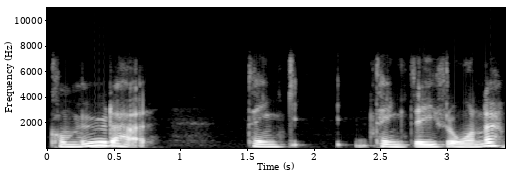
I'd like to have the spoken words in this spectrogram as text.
kom ur det här tänk, tänk dig ifrån det.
